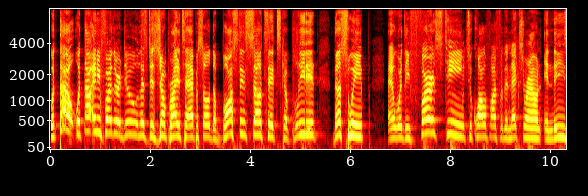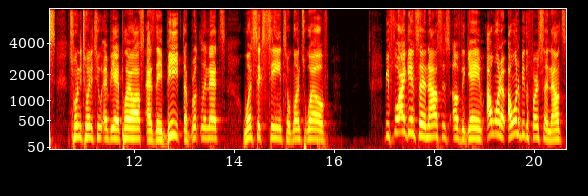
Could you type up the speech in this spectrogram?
Without without any further ado, let's just jump right into the episode. The Boston Celtics completed the sweep and were the first team to qualify for the next round in these 2022 NBA playoffs as they beat the Brooklyn Nets 116 to 112. Before I get into the analysis of the game, I want to I want to be the first to announce,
